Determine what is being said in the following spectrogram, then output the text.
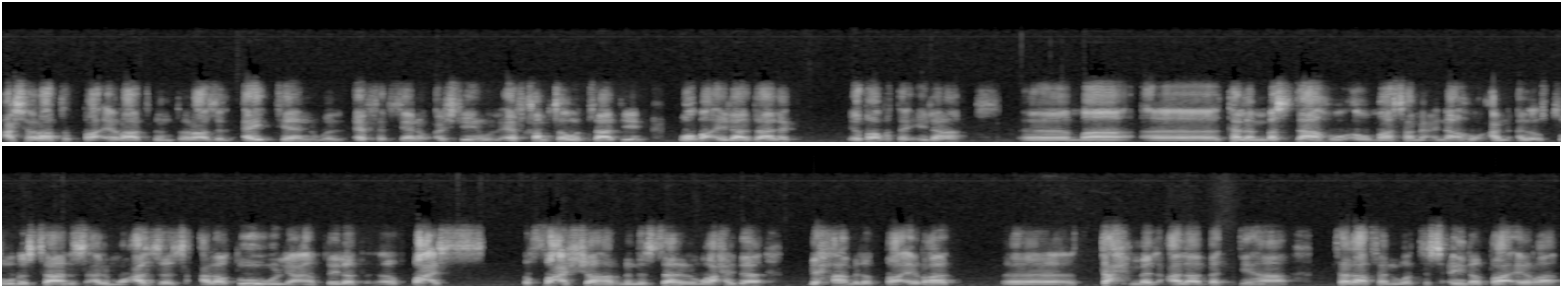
عشرات الطائرات من طراز ال A 10 وال F 22 وال F 35 وما إلى ذلك إضافة إلى ما تلمسناه أو ما سمعناه عن الأسطول السادس المعزز على طول يعني طيلة 12 12 شهر من السنة الواحدة بحامل الطائرات تحمل على متنها 93 طائرة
